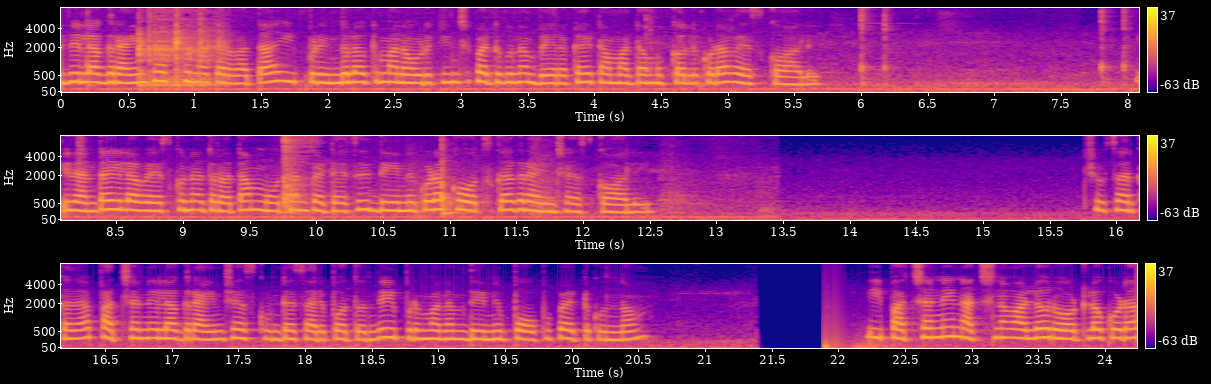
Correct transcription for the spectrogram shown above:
ఇది ఇలా గ్రైండ్ చేసుకున్న తర్వాత ఇప్పుడు ఇందులోకి మనం ఉడికించి పెట్టుకున్న బీరకాయ టమాటా ముక్కలు కూడా వేసుకోవాలి. ఇదంతా ఇలా వేసుకున్న తర్వాత మూతను పెట్టేసి దీన్ని కూడా కోర్స్గా గ్రైండ్ చేసుకోవాలి. చూసారు కదా పచ్చడిని ఇలా గ్రైండ్ చేసుకుంటే సరిపోతుంది. ఇప్పుడు మనం దీన్ని పోపు పెట్టుకుందాం. ఈ పచ్చడిని నచ్చిన వాళ్ళు రోట్లో కూడా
